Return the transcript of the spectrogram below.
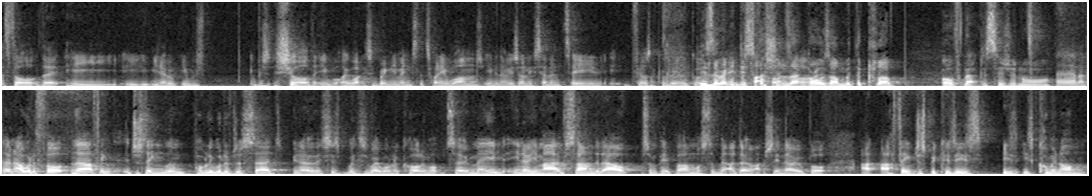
thought that he, he, you know, he was. He was sure that he, he wanted to bring him into the 21s, even though he's only 17. It feels like a really good. Is there any discussion that goes him. on with the club over that decision, or Um, I don't know. I would have thought. No, I think just England probably would have just said, you know, this is this is where we want to call him up to. Maybe you know he might have sounded out some people. I must admit I don't actually know, but I, I think just because he's, he's he's coming on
